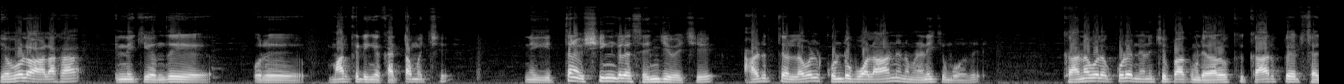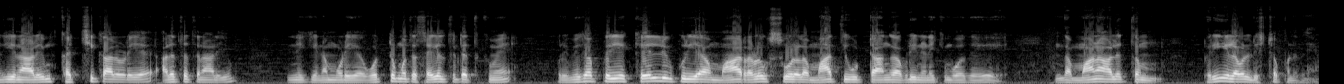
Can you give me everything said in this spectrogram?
எவ்வளோ அழகாக இன்றைக்கி வந்து ஒரு மார்க்கெட்டிங்கை கட்டமைச்சு இன்றைக்கி இத்தனை விஷயங்களை செஞ்சு வச்சு அடுத்த லெவல் கொண்டு போகலான்னு நம்ம நினைக்கும் போது கனவுல கூட நினச்சி பார்க்க முடியாத அளவுக்கு கார்ப்பரேட் சதியினாலையும் கட்சிக்காருடைய அழுத்தத்தினாலையும் இன்றைக்கி நம்முடைய ஒட்டுமொத்த செயல் திட்டத்துக்குமே ஒரு மிகப்பெரிய கேள்விக்குறியாக மாற அளவுக்கு சூழலை மாற்றி விட்டாங்க அப்படின்னு நினைக்கும்போது அந்த மன அழுத்தம் பெரிய லெவல் டிஸ்டர்ப் பண்ணுதுங்க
